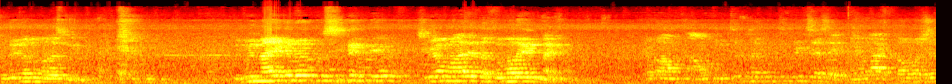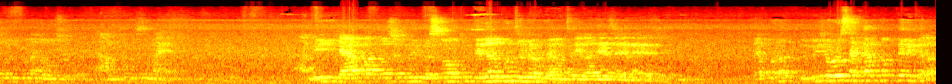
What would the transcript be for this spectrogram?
सुदैवानं मलाच नाही. तुम्ही नाही केलं ते शिवाय मला देतात तुम्हाला येत नाही. त्यामुळे तुमचं कसं तुमचं फिक्स आहे. तुम्हाला अठ्ठावन्न वर्षापर्यंत पुन्हा होऊ शकत आमचं कसं नाही. आम्ही त्या पाच वर्षामध्ये कसं वागतो त्याच्यावर पुढचं ठरते आमचं याला द्यायचं आहे नाही त्यामुळं तुम्ही जेवढं सकारात्मकतेने करा.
